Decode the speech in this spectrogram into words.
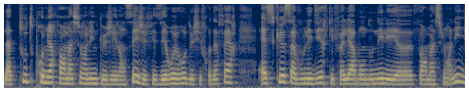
la toute première formation en ligne que j'ai lancée, j'ai fait 0 euros de chiffre d'affaires. Est-ce que ça voulait dire qu'il fallait abandonner les euh, formations en ligne?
